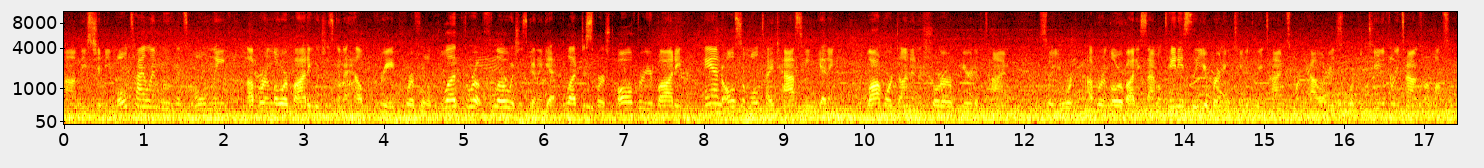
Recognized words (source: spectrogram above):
Um, these should be multi-limb movements only, upper and lower body, which is going to help create peripheral blood flow, which is going to get blood dispersed all through your body, and also multitasking, getting a lot more done in a shorter period of time. So you're working upper and lower body simultaneously, you're burning two to three times more calories, working two to three times more muscles.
